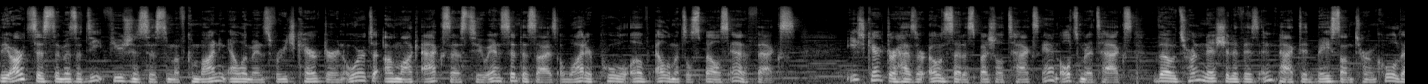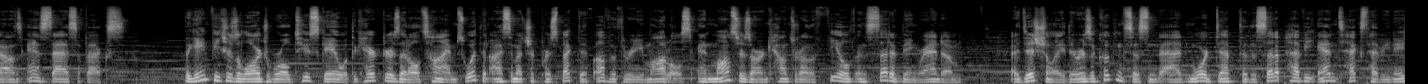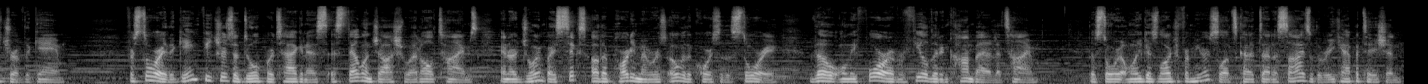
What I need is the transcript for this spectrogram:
The art system is a deep fusion system of combining elements for each character in order to unlock access to and synthesize a wider pool of elemental spells and effects. Each character has their own set of special attacks and ultimate attacks, though turn initiative is impacted based on turn cooldowns and status effects. The game features a large world to scale with the characters at all times with an isometric perspective of the 3D models, and monsters are encountered on the field instead of being random. Additionally, there is a cooking system to add more depth to the setup-heavy and text-heavy nature of the game. For story, the game features a dual protagonist, Estelle and Joshua at all times, and are joined by six other party members over the course of the story, though only four are ever fielded in combat at a time. The story only gets larger from here, so let's cut it down to size with a recapitation.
